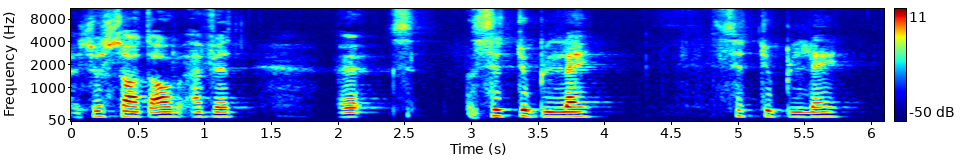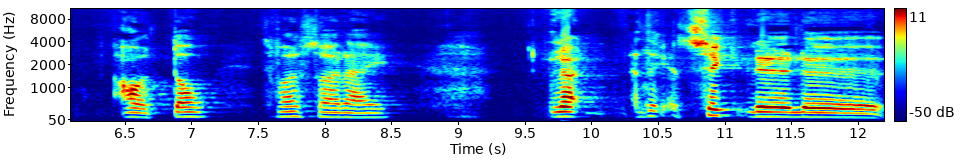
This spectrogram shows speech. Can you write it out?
juste s'entendre, en fait, euh, s'il te plaît, s'il te plaît, en ton, ça va sur l'air. Là, le, le,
